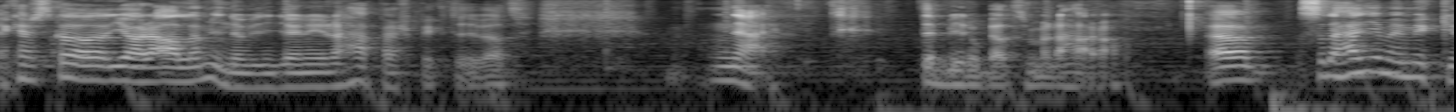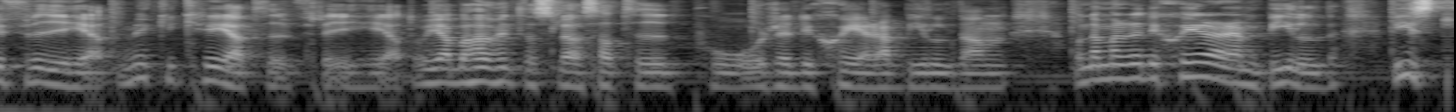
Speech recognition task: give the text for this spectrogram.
Jag kanske ska göra alla mina videor i det här perspektivet. Nej, det blir nog bättre med det här då. Ehm, så det här ger mig mycket frihet, mycket kreativ frihet och jag behöver inte slösa tid på att redigera bilden. Och när man redigerar en bild, visst,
